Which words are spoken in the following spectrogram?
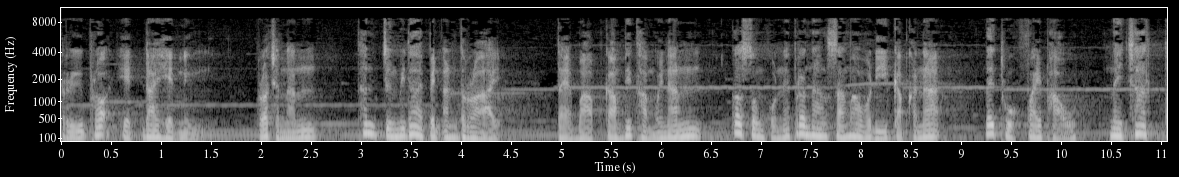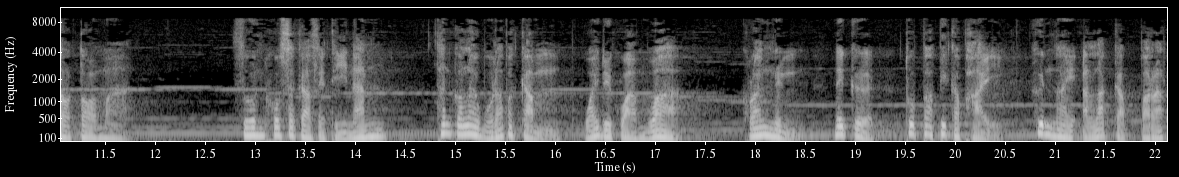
หรือเพราะเหตุใดเหตุหนึ่ง เพราะฉะนั้นท่านจึงไม่ได้เป็นอันตราย แต่บาปกรรมที่ทำไว้นั้น ก็ส่งผลให้พระนางสามาวดีกับคณะได้ถูกไฟเผาในชาติต่อๆมา ส่วนโคสกาเศรษฐีนั้น ท่านก็เล่าบุรพกรรมไว้ด้วยความว่า ครั้งหนึ่งได้เกิดทุพพิกภัยขึ้นในอลักกับปรัต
